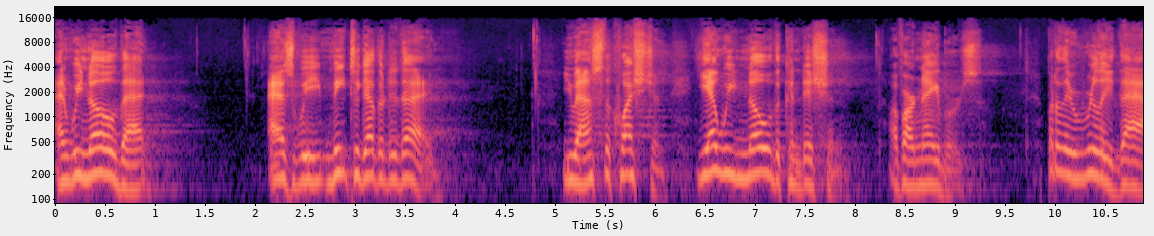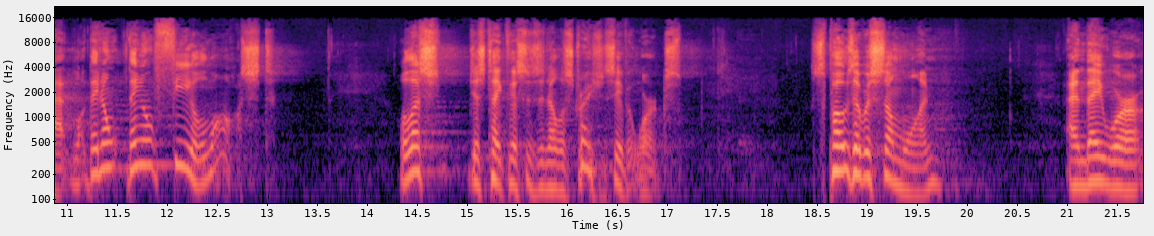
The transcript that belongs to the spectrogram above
And we know that as we meet together today, you ask the question yeah, we know the condition of our neighbors, but are they really that? They don't, they don't feel lost. Well, let's just take this as an illustration, see if it works. Suppose there was someone and they were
